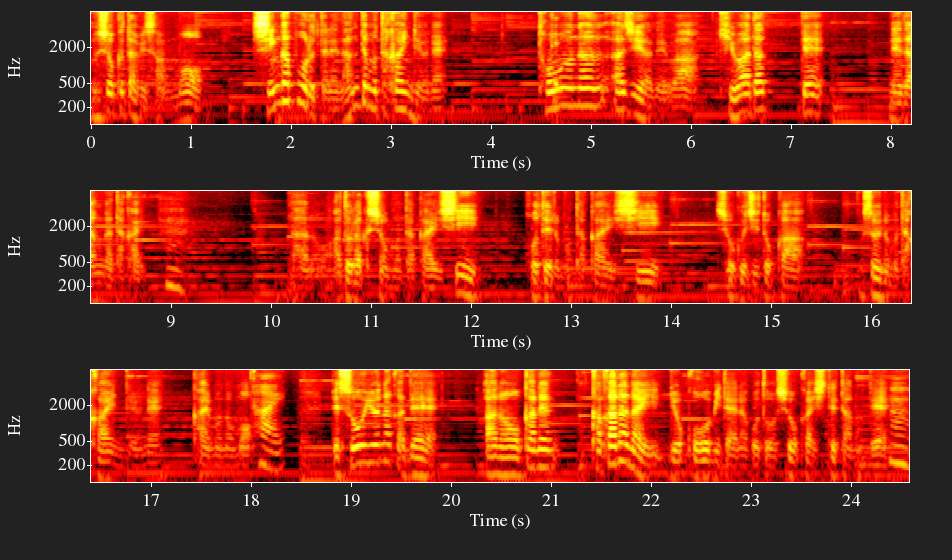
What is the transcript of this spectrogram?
無職旅さんもシンガポールってね何でも高いんだよね。東南アジアでは際立って値段が高い、うん、あのアトラクションも高いしホテルも高いし食事とかそういうのも高いんだよね買い物も。はい、でそういう中であのお金かからない旅行みたいなことを紹介してたので、うん、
